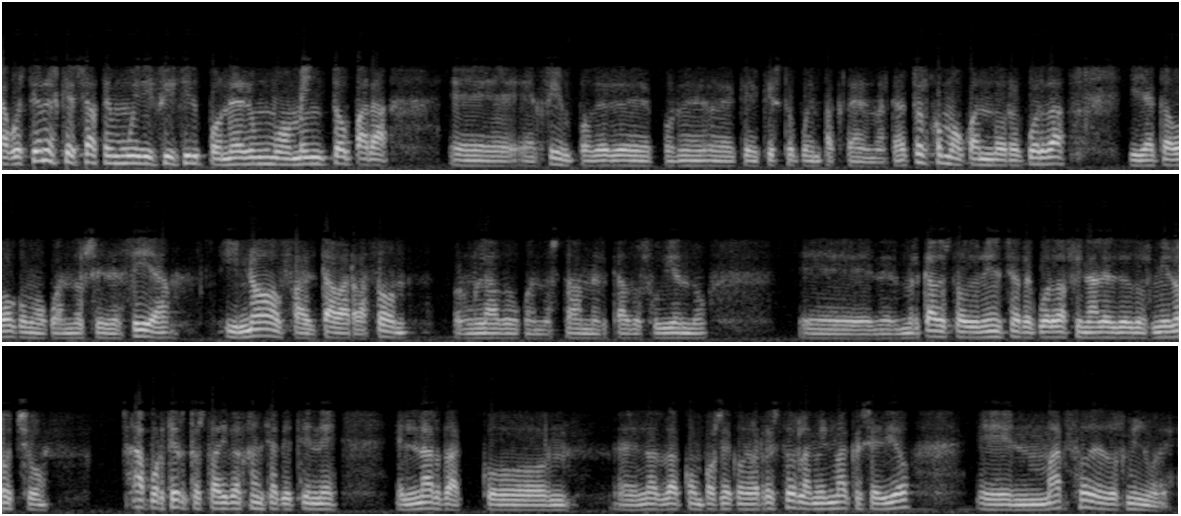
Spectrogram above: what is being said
La cuestión es que se hace muy difícil poner un momento para eh, en fin, poder eh, poner que, esto puede impactar en el mercado. Esto es como cuando recuerda, y ya acabó como cuando se decía, y no faltaba razón, por un lado, cuando estaba el mercado subiendo, eh, en el mercado estadounidense, recuerdo a finales de 2008, ah, por cierto, esta divergencia que tiene el Nasdaq con el Nasdaq con el resto es la misma que se dio en marzo de 2009.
